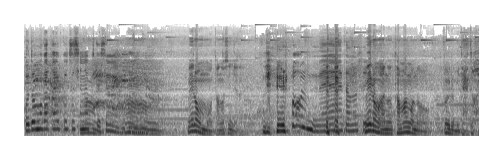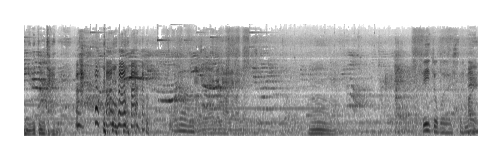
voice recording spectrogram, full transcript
子供が退屈しなくて済むよね、うん。うんうんメロンも楽しいんじゃない？メロンね 楽しい。メロンあの卵のプールみたいなところに入れてみたいね。うんいいとこでしたね、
